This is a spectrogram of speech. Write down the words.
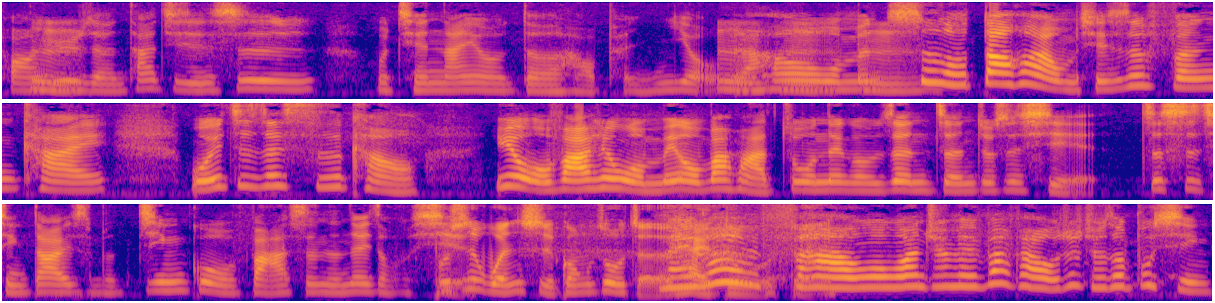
黄玉人，嗯、他其实是。我前男友的好朋友，嗯、然后我们是到后来，我们其实是分开。嗯、我一直在思考，因为我发现我没有办法做那个认真，就是写这事情到底什么经过发生的那种写，不是文史工作者的态度。没办法，我完全没办法，我就觉得不行，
